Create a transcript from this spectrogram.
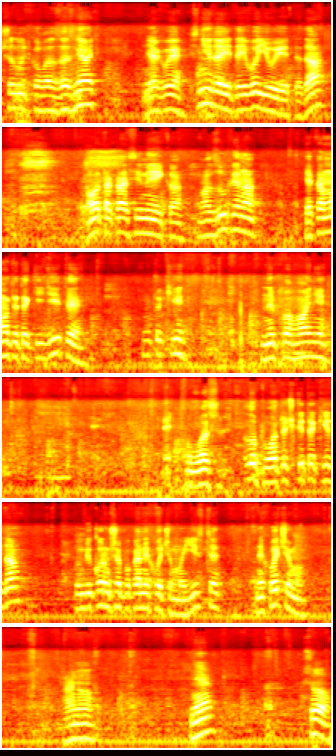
Шелудько вас зазнять, як ви снідаєте і воюєте, да? Ось така сімейка Мазухина, яка мати такі діти, ну такі непогані. У вас лопаточки такі, да? Комбікорм ще поки не хочемо їсти. Не хочемо? А ну. Ні? Що?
